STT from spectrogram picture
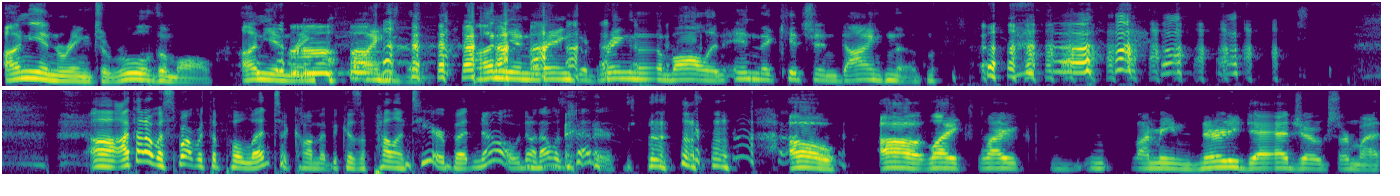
onion ring to rule them all. Onion ring to find them. Onion ring to bring them all and in the kitchen dine them. Uh, I thought I was smart with the polenta comment because of Palantir, but no, no, that was better. oh, oh, like, like, I mean, nerdy dad jokes are my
